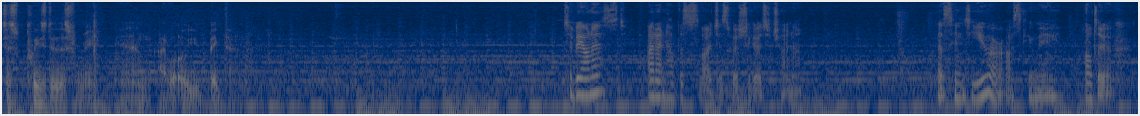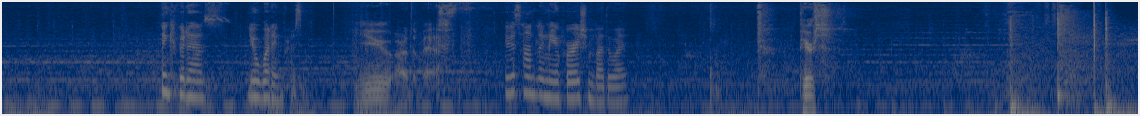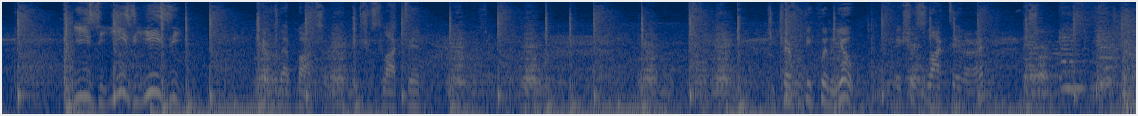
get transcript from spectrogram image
Just please do this for me, and I will owe you big time. To be honest, I don't have the slightest wish to go to China. But since you are asking me, I'll do it. Think of it as your wedding present. You are the best. Who is handling the operation, by the way? Pierce? Easy, easy, easy. Cover that box, all right? Make sure it's locked in. Be careful with the equipment. Yo, make sure it's locked in, all right? Yes, sir.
